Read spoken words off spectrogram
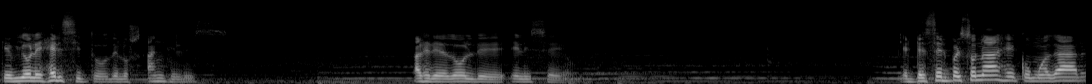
que vio el ejército de los ángeles alrededor de Eliseo. El tercer personaje, como Agar,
